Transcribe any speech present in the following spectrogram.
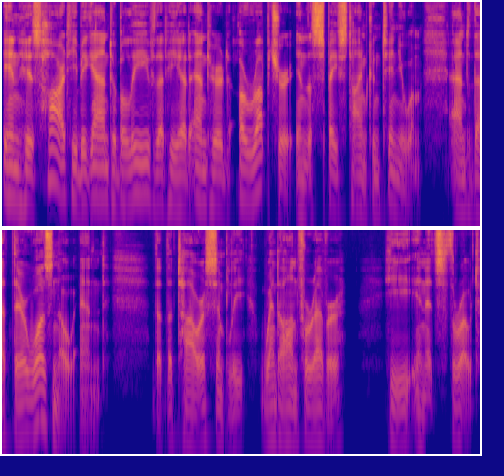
in his heart, he began to believe that he had entered a rupture in the space time continuum, and that there was no end, that the tower simply went on forever, he in its throat.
